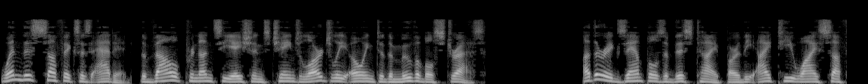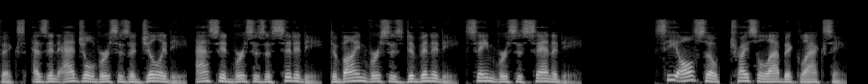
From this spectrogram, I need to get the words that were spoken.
When this suffix is added, the vowel pronunciations change largely owing to the movable stress. Other examples of this type are the ity suffix as in agile versus agility, acid versus acidity, divine versus divinity, sane versus sanity. See also, trisyllabic laxing.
